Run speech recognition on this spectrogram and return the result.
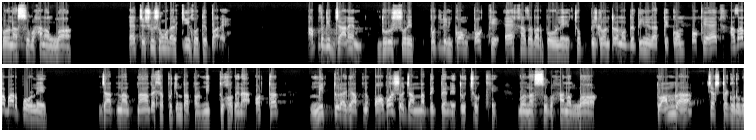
বলুন না সুবহানাল্লাহ, এর চেয়ে সুসমাদার কি হতে পারে? আপনি কি জানেন, দুরুদ শরীফ প্রতিদিন কমপক্ষে এক হাজার বার পড়লে, চব্বিশ ঘণ্টার মধ্যে দিনে রাতে কমপক্ষে এক হাজার বার পড়লে, জান্নাত না দেখা পর্যন্ত আপনার মৃত্যু হবে না। অর্থাৎ মৃত্যুর আগে আপনি অবশ্যই জান্নাত দেখবেন এই দু চোখে। বলুন সুবহানাল্লাহ। তো আমরা চেষ্টা করব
